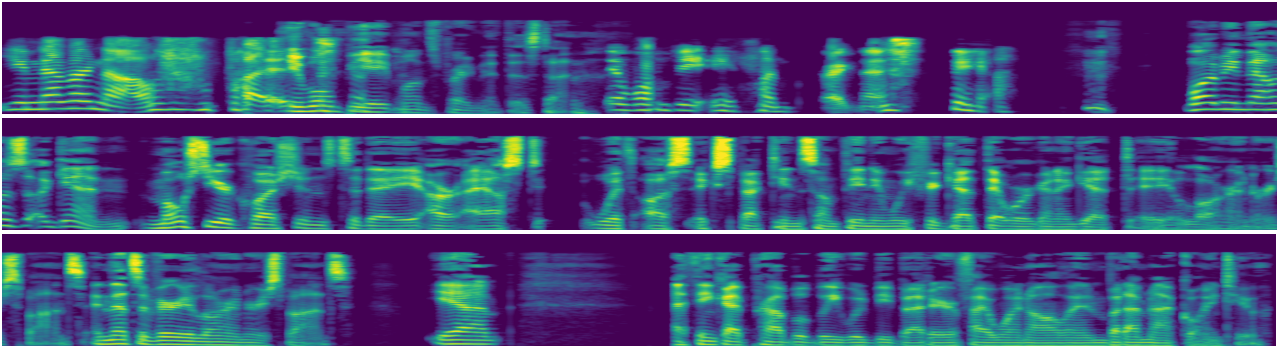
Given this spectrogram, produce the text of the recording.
you never know, but it won't be eight months pregnant this time. It won't be eight months pregnant. yeah. Well, I mean, that was again, most of your questions today are asked with us expecting something, and we forget that we're going to get a Lauren response. And that's a very Lauren response. Yeah, I think I probably would be better if I went all in, but I'm not going to.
